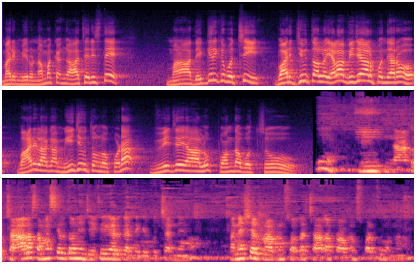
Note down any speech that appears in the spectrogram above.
మరి మీరు నమ్మకంగా ఆచరిస్తే మా దగ్గరికి వచ్చి వారి జీవితాల్లో ఎలా విజయాలు పొందారో వారిలాగా మీ జీవితంలో కూడా విజయాలు పొందవచ్చు. నాకు చాలా సమస్యలతో నేను జేకే గారి గారి దగ్గరికి వచ్చాను నేను. ఫైనాన్షియల్ ప్రాబ్లమ్స్ వల్ల చాలా ప్రాబ్లమ్స్ పడుతూ ఉన్నాను.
